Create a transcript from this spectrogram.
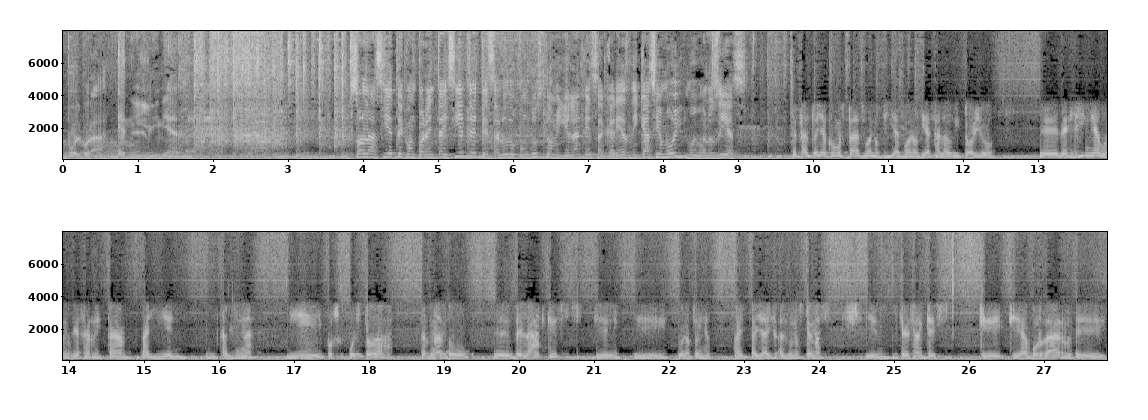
la pólvora en línea. Son las 7 con 47. Te saludo con gusto, Miguel Ángel Zacarías Nicasio. Muy, muy buenos días. ¿Qué tal, Toño? ¿Cómo estás? Buenos días, buenos días al auditorio eh, de en línea. Buenos días a Rita allí en, cabina. Y, por supuesto, a Fernando eh, Velázquez, que, eh, bueno, Toño, hay, hay, hay algunos temas eh, interesantes que, que abordar. Eh,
